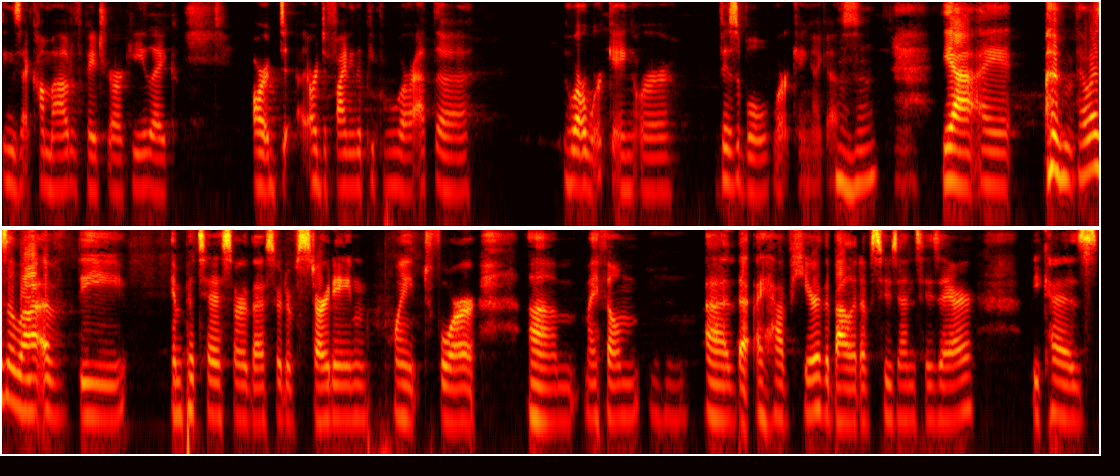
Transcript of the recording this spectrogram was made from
things that come out of patriarchy like are de- are defining the people who are at the who are working or visible working i guess Mhm. Yeah, I that was a lot of the impetus or the sort of starting point for um, my film Mhm. uh, that I have here, The Ballad of Suzanne Césaire, because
